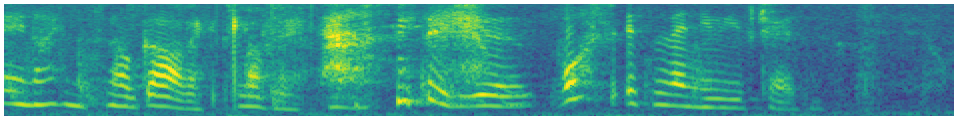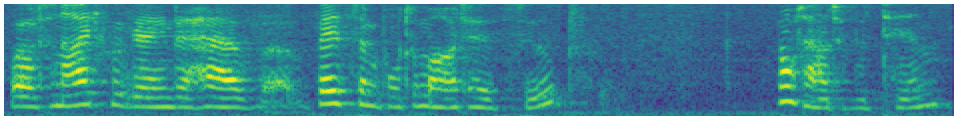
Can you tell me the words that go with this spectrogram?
Jane, I can smell garlic. It's lovely. yes. What is the menu you've chosen? Well, tonight we're going to have uh, very simple tomato soup, not out of a tin,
